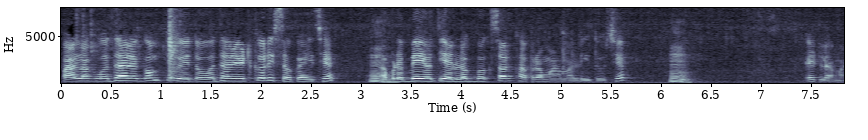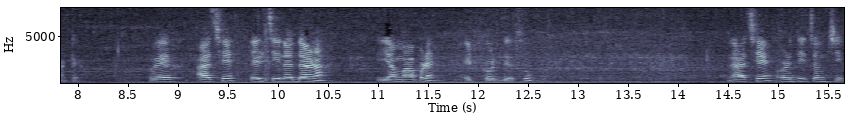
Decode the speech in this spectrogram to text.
પાલક વધારે ગમતી હોય તો વધારે એડ કરી શકાય છે. આપણે બે અત્યારે લગભગ સરખા પ્રમાણમાં લીધું છે. હમ. એટલા માટે. હવે આ છે એલચીના દાણા. એ આમાં આપણે એડ કરી દઈશું આ છે અડધી ચમચી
